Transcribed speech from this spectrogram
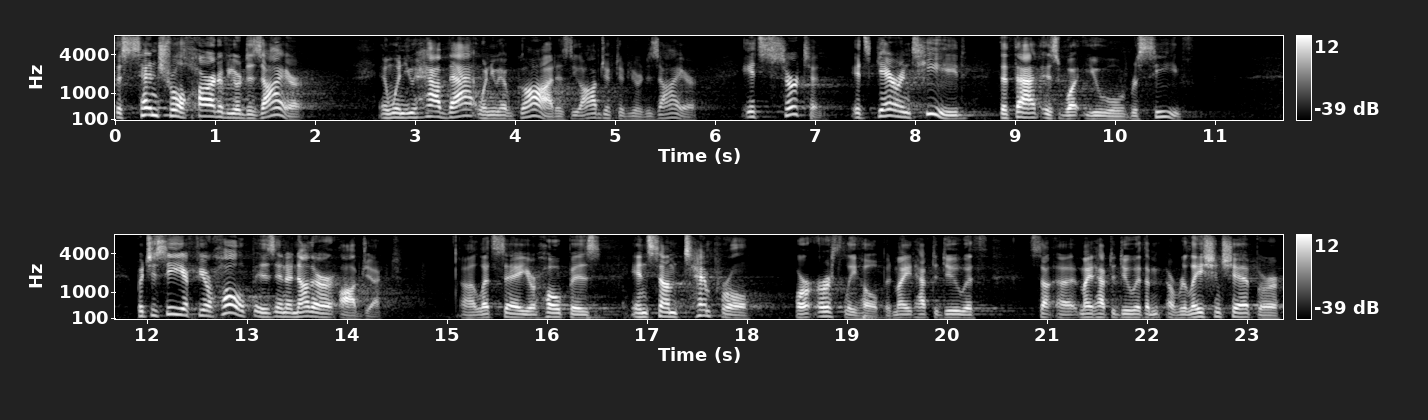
the central heart of your desire. And when you have that, when you have God as the object of your desire, it's certain, it's guaranteed that that is what you will receive. But you see, if your hope is in another object, uh, let's say your hope is in some temporal or earthly hope, it might have to do with uh, it might have to do with a, a, relationship or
